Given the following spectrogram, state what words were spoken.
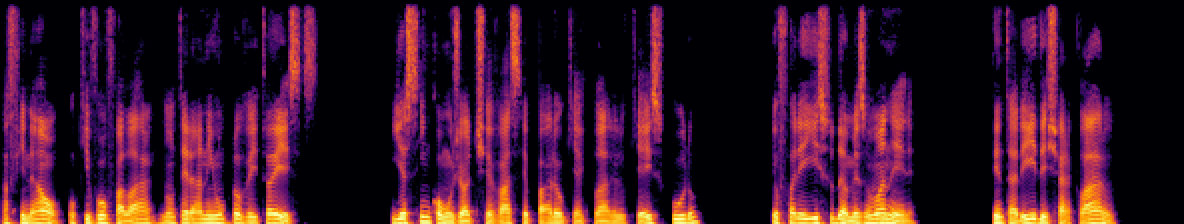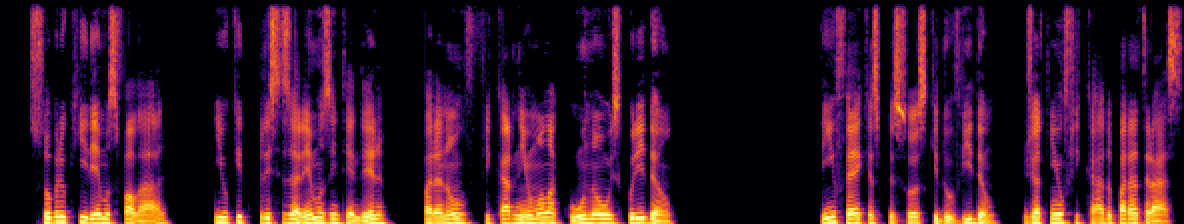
Afinal, o que vou falar não terá nenhum proveito a esses. E assim como Jorge Chevat separa o que é claro do que é escuro, eu farei isso da mesma maneira. Tentarei deixar claro sobre o que iremos falar e o que precisaremos entender para não ficar nenhuma lacuna ou escuridão. Tenho fé que as pessoas que duvidam já tenham ficado para trás.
